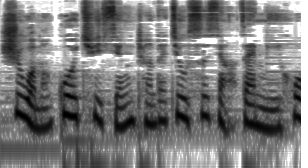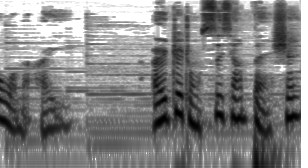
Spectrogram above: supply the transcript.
是我们过去形成的旧思想在迷惑我们而已，而这种思想本身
